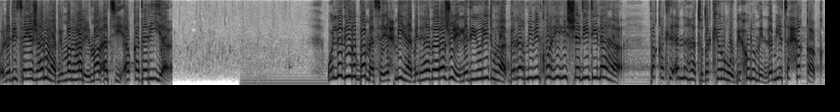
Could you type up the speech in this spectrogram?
والذي سيجعلها بمظهر المرأة القدرية. والذي ربما سيحميها من هذا الرجل الذي يريدها بالرغم من كرهه الشديد لها فقط لأنها تذكره بحلم لم يتحقق.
